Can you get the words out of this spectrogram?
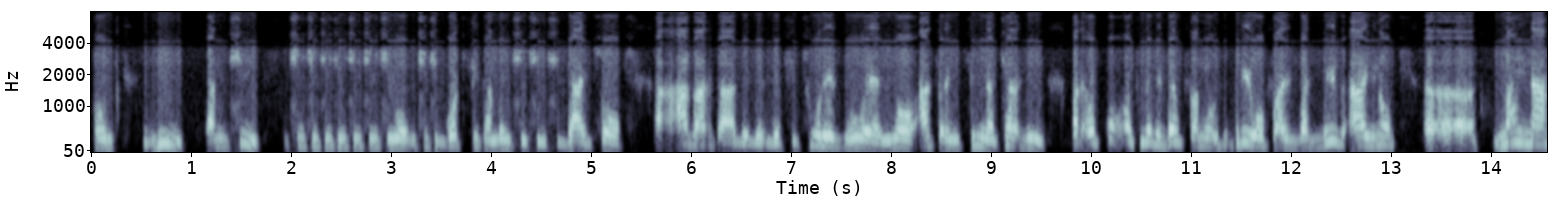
uh he, mean, she, she, she, she, she, she, she, she, she got sick and then she, she, she died. So uh, others, uh, the, the, the tourists who were, you know, answering similar charges. But of course, maybe just some three or five. But these are, you know, uh, uh minor,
